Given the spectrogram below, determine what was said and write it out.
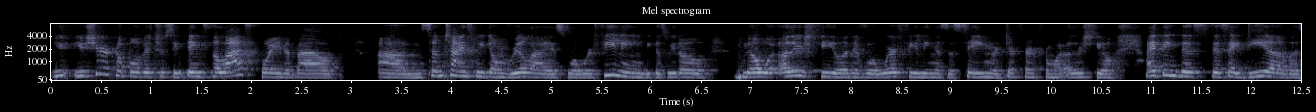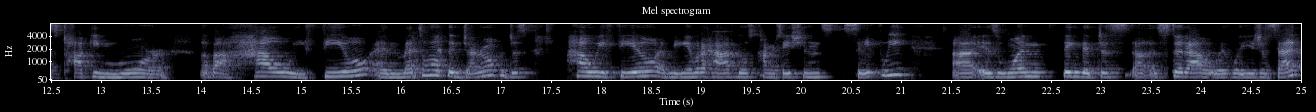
you, you share a couple of interesting things the last point about um, sometimes we don't realize what we're feeling because we don't know what others feel and if what we're feeling is the same or different from what others feel i think this this idea of us talking more about how we feel and mental health in general but just how we feel and being able to have those conversations safely uh, is one thing that just uh, stood out with what you just said.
